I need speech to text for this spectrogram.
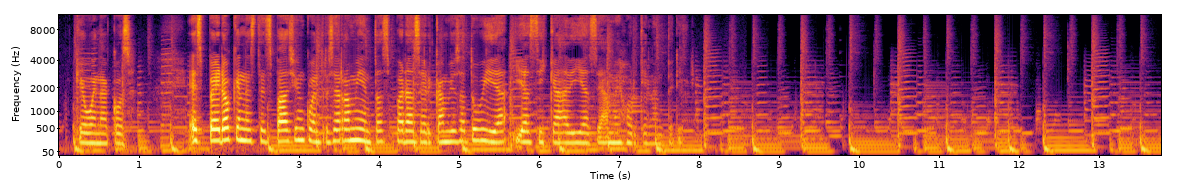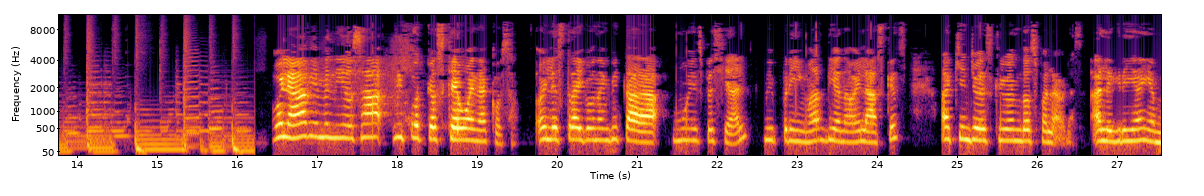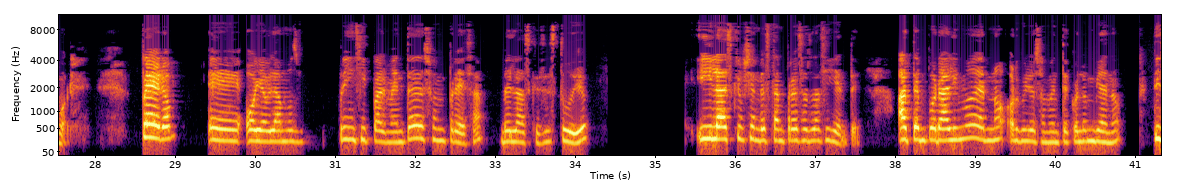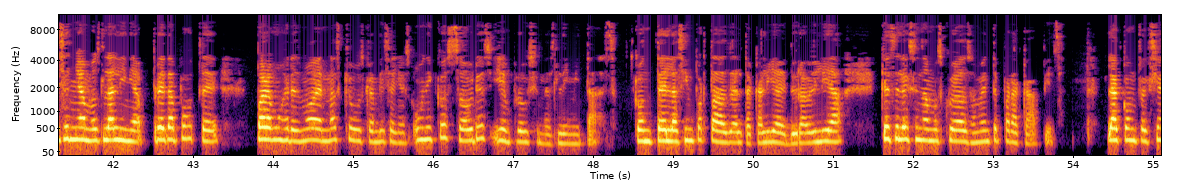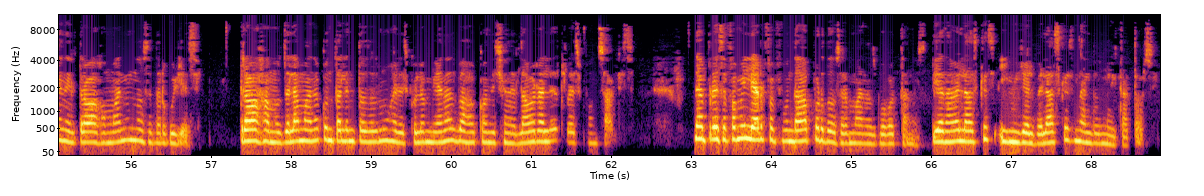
qué buena cosa. Espero que en este espacio encuentres herramientas para hacer cambios a tu vida y así cada día sea mejor que el anterior. Hola, bienvenidos a mi podcast Qué buena cosa. Hoy les traigo una invitada muy especial, mi prima Diana Velázquez, a quien yo escribo en dos palabras, alegría y amor. Pero eh, hoy hablamos principalmente de su empresa, Velázquez Estudio. Y la descripción de esta empresa es la siguiente. Atemporal y moderno, orgullosamente colombiano, diseñamos la línea Preta para mujeres modernas que buscan diseños únicos, sobrios y en producciones limitadas, con telas importadas de alta calidad y durabilidad que seleccionamos cuidadosamente para cada pieza. La confección y el trabajo humano nos enorgullece. Trabajamos de la mano con talentosas mujeres colombianas bajo condiciones laborales responsables. La empresa familiar fue fundada por dos hermanos bogotanos, Diana Velázquez y Miguel Velázquez, en el 2014.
